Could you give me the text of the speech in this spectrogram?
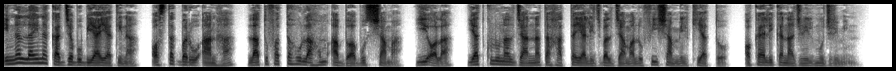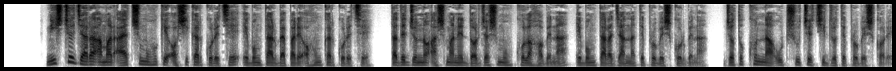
ইন্নাল্লাইনা কাজ্জাবু বিয়ায়াতিনা অস্তাকবারু আনহা, লাতুফাত্তাহু লাহুম আব্দ আবুস শামা, ই অলা ইয়াতকুলুনাল জান্নাতা হাত্তা ইয়ালিজবাল জামালু ফি শাম্মিল খিয়াত্ত অকায়ালিকা নাজরিল মুজরিমিন। নিশ্চয় যারা আমার আয়াতসমূহকে অস্বীকার করেছে এবং তার ব্যাপারে অহংকার করেছে, তাদের জন্য আসমানের দরজাসমূহ খোলা হবে না এবং তারা জান্নাতে প্রবেশ করবে না, যতক্ষণ না উৎসূচের ছিদ্রতে প্রবেশ করে।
